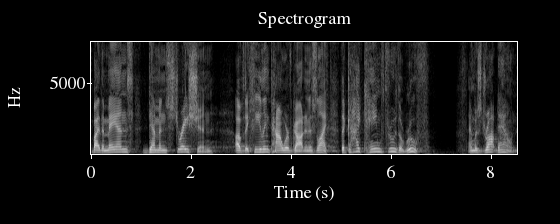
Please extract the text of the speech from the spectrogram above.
by the man's demonstration of the healing power of God in his life. The guy came through the roof and was dropped down.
